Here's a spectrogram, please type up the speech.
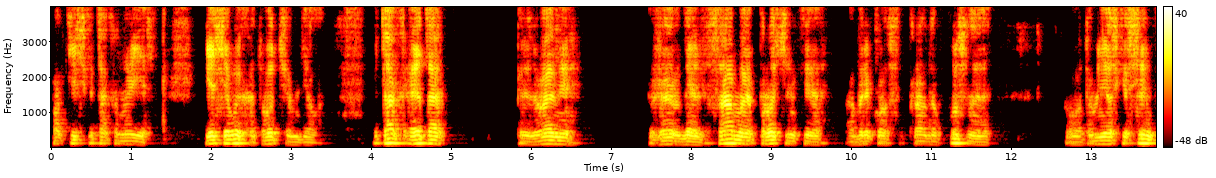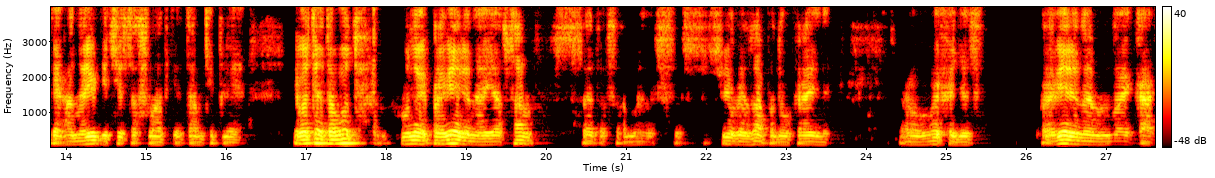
фактически так оно и есть. Если выход, вот в чем дело. Итак, это перед вами жердель. Самые простенькие абрикосы. Правда, вкусные. Вот. У меня с кислинкой, а на юге чисто сладкие, там теплее. И вот это вот мной проверено, я сам с, это самое, с, с юго-запада Украины э, выходец. Проверено мной как.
